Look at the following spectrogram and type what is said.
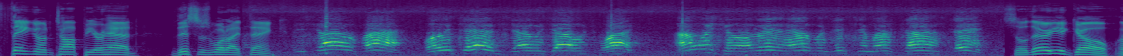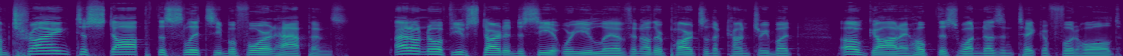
thing on top of your head, this is what I think. So far, well, it says so, so, what? I want you over and I was just a must constant. So there you go. I'm trying to stop the slitzy before it happens. I don't know if you've started to see it where you live in other parts of the country, but oh God, I hope this one doesn't take a foothold.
